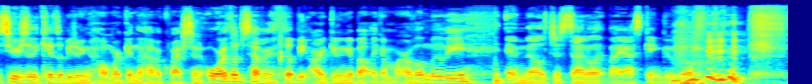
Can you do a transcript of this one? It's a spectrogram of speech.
seriously, the kids will be doing homework and they'll have a question, or they'll just have a, they'll be arguing about like a Marvel movie, and they'll just settle it by asking Google.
